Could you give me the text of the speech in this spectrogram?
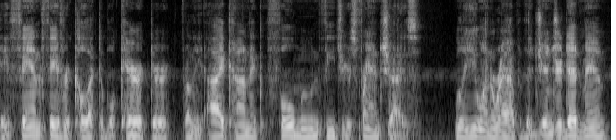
a fan favorite collectible character from the iconic Full Moon Features franchise. Will you unwrap the Gingerdead Man,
